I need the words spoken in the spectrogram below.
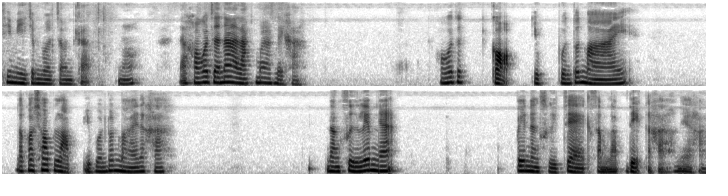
ที่มีจำนวนจำกัดเนาะแล้วเขาก็จะน่ารักมากเลยค่ะเขาก็จะเกาะอยู่บนต้นไม้ แล้วก็ชอบหลับอยู่บนต้นไม้นะคะ หนังสือเล่มนี้เป็นหนังสือแจกสำหรับเด็กอะค่ะเนี่ยค่ะ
